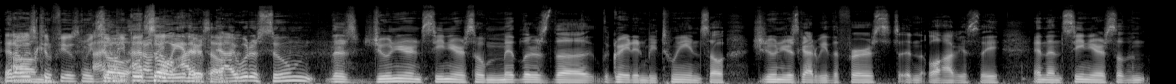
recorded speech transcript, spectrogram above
It always um, confused me. I Some people I don't say- know either, I, so- I would assume there's junior and senior, so middler's the the grade in between. So junior's got to be the first, and well, obviously, and then senior. So then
